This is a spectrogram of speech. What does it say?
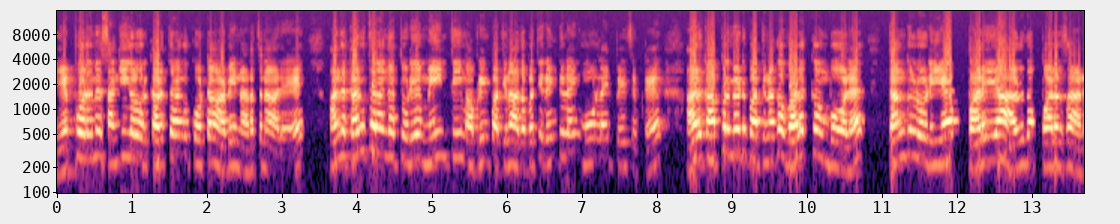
எப்பொழுதுமே சங்கிகள் ஒரு கருத்தரங்க கூட்டம் அப்படின்னு நடத்தினாலே அந்த கருத்தரங்கத்துடைய மெயின் தீம் அப்படின்னு பாத்தீங்கன்னா அதை பத்தி ரெண்டு லைன் மூணு லைன் பேசிட்டு அதுக்கு அப்புறமேட்டு பாத்தீங்கன்னாக்கா வழக்கம் போல தங்களுடைய பழைய அழுத பழசான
